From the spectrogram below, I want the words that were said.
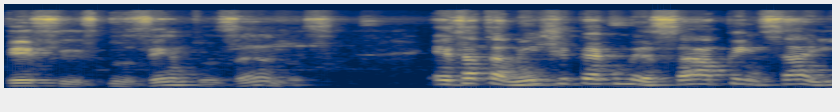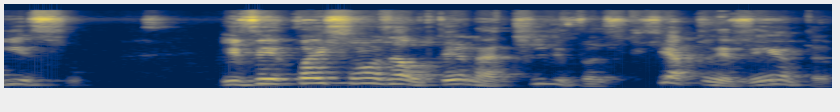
desses 200 anos, é exatamente para começar a pensar isso e ver quais são as alternativas que se apresentam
